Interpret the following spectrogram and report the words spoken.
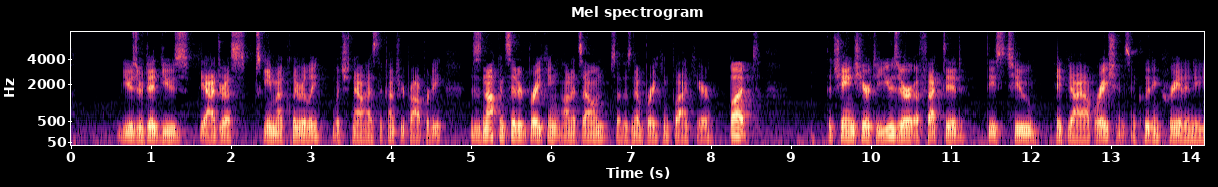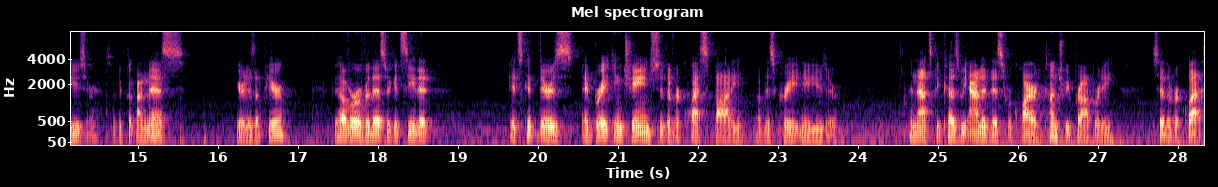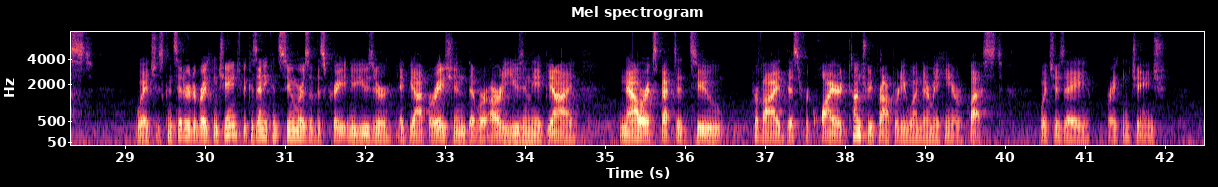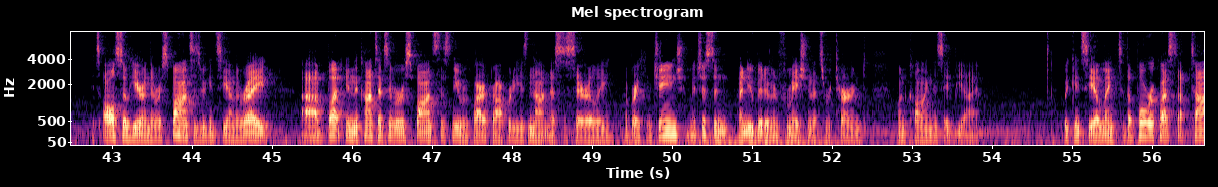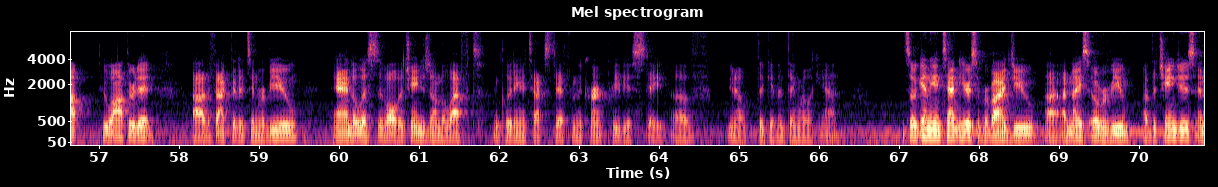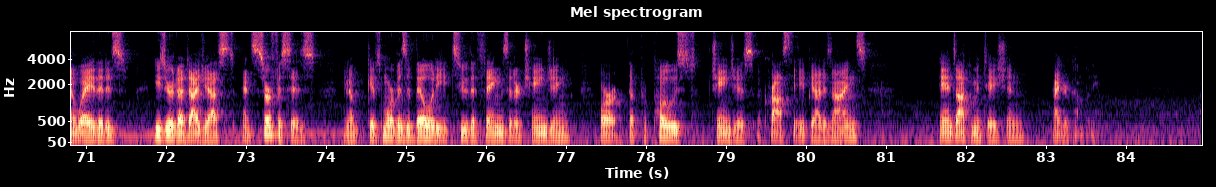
user did use the address schema clearly, which now has the country property. This is not considered breaking on its own, so there's no breaking flag here. But the change here to user affected these two API operations, including create a new user. So if we click on this, here it is up here. If we hover over this, we could see that it's, there's a breaking change to the request body of this create new user. And that's because we added this required country property to the request, which is considered a breaking change because any consumers of this create new user API operation that were already using the API now are expected to provide this required country property when they're making a request, which is a breaking change. It's also here in the response, as we can see on the right, uh, but in the context of a response, this new required property is not necessarily a breaking change. It's just a, a new bit of information that's returned when calling this API. We can see a link to the pull request up top, who authored it, uh, the fact that it's in review, and a list of all the changes on the left, including a text diff and the current previous state of you know the given thing we're looking at. So again, the intent here is to provide you uh, a nice overview of the changes in a way that is easier to digest and surfaces, you know, gives more visibility to the things that are changing or the proposed changes across the API designs and documentation at your company.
